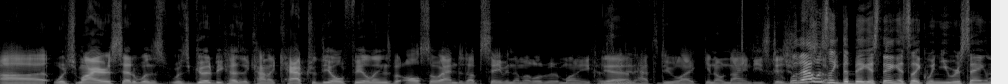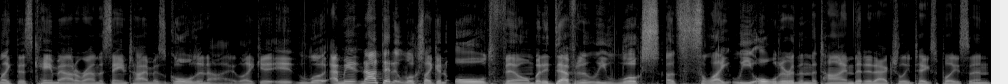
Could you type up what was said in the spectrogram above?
uh, which Myers said was was good because it kind of captured the old feelings, but also ended up saving them a little bit of money because Yeah. they didn't have to do like you know '90s digital. Well, that was like the biggest thing. It's like when you were saying like this came out around the same time as Goldeneye. Like it, it look. I mean, not that it looks like an old film, but it definitely looks a slightly older than the time that it actually takes place in.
